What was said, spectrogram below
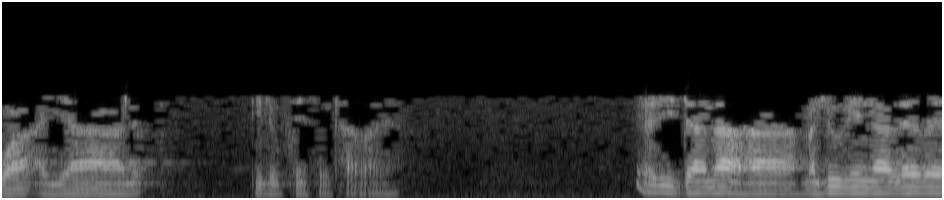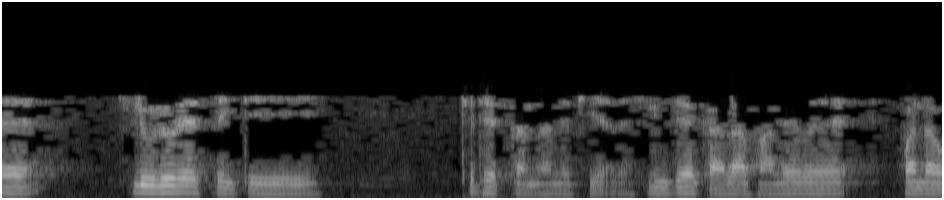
ဝါအရာလို့ဒီလိုဖွင့်ဆိုထားပါတယ်အဲ့ဒီဒါနဟာမလှူရင်ကလည်းပဲလှူလို့တဲ့စိတ်တွေထက်ထက်ဆန်ဆန်လည်းဖြစ်ရတယ်လှူတဲ့ကာလမှာလည်းပဲ ဝန်တော်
